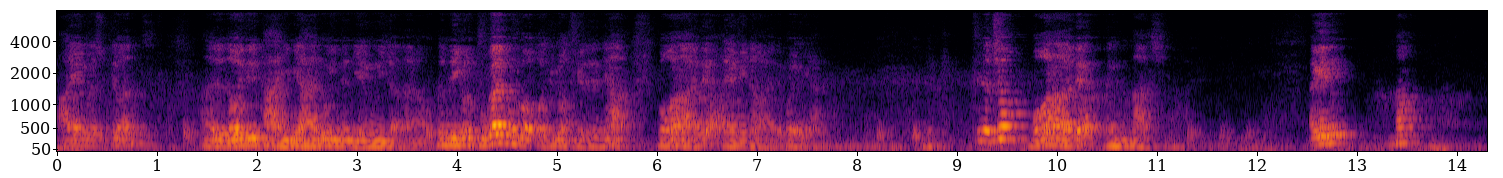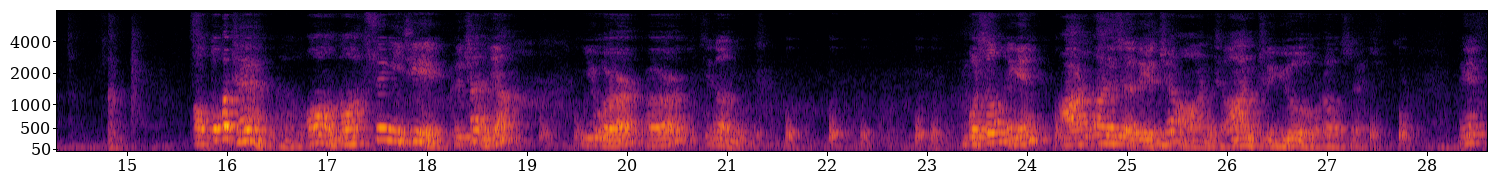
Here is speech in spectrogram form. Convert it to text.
I am a student 아, 너희들이 다 이미 알고 있는 예문이잖아요 근데 이걸 부가의문으로 바꿔주면 어떻게 되냐 뭐가 나와야 돼요? Am이 나와야 되고 여기 안 틀렸죠? 뭐가 나와야 돼요? 나와야 돼 알겠니? 어? 어, 똑같아. 어, 너 학생이지. 그렇지 않냐? You are a student. 뭘 써? 이게? aren't, aren't 써야 되겠죠? aren't, aren't you 라고 써야지. 이게?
